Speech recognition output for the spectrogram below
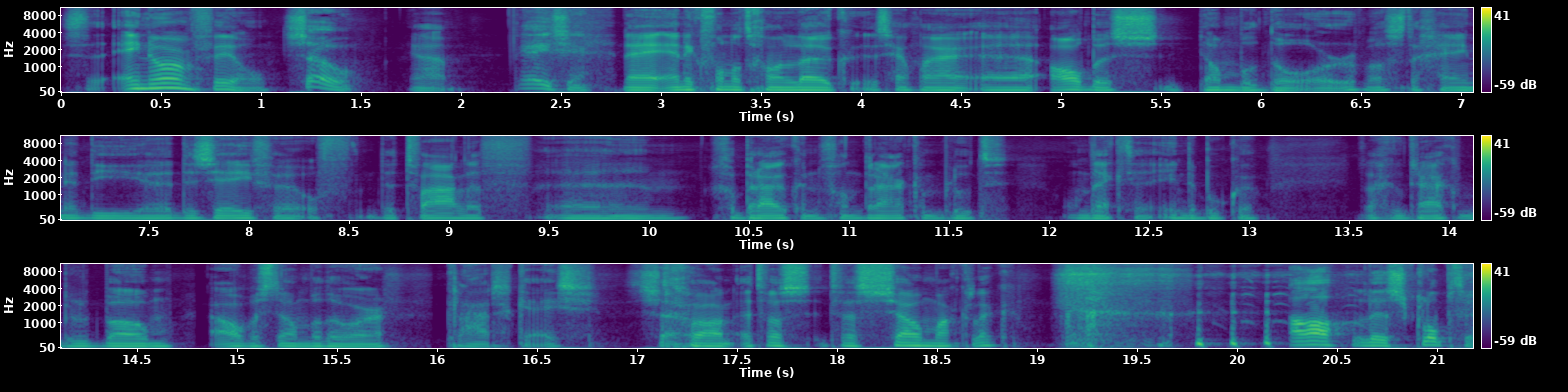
Is enorm veel. Zo, Ja. Jeetje. Nee, en ik vond het gewoon leuk. Zeg maar, eh, Albus Dumbledore was degene die eh, de zeven of de twaalf ehm, gebruiken van drakenbloed ontdekte in de boeken. Dacht ik, drakenbloedboom, Albus Dumbledore, klaar is Kees. Zo. Gewoon, het was, het was zo makkelijk. Alles klopte.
